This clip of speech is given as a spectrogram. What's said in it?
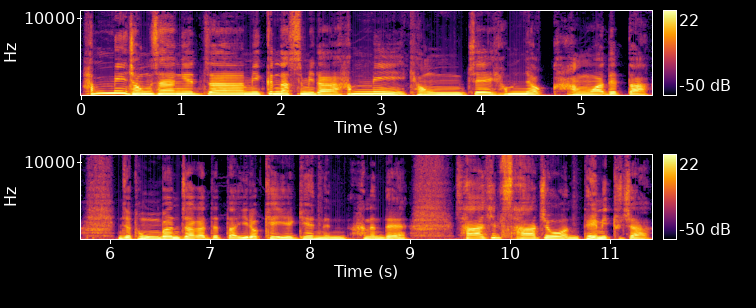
한미 정상회담이 끝났습니다. 한미 경제 협력 강화됐다. 이제 동반자가 됐다. 이렇게 얘기했는 하는데 44조 원 대미 투자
